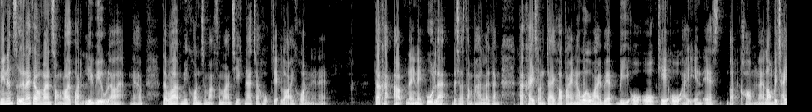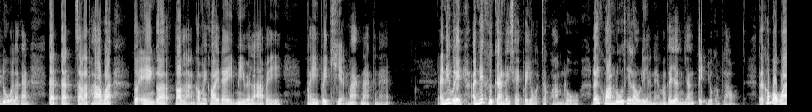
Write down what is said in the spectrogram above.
มีหนังสือน่าจะประมาณ 200 กว่ารีวิวแล้วนะครับ แต่ว่ามีคนสมัครสมาชิกน่าจะ 6 700 คนนะฮะถ้าเอาในในพูดแล้วประชาสัมพันธ์แล้วกัน ถ้าใครสนใจเข้าไปนะ w w w b o o k o i n s com นะ ลองไปใช้ดูก็แล้วกัน แต่แต่สารภาพว่าตัวเองก็ตอนหลังก็ไม่ค่อยได้มีเวลาไปไปไปเขียนมากนักนะฮะ anyway อันนี้คือการได้ใช้ประโยชน์จากความรู้ และความรู้ที่เราเรียนเนี่ยมันก็ยังยังติดอยู่กับเรา แต่เขาบอกว่า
